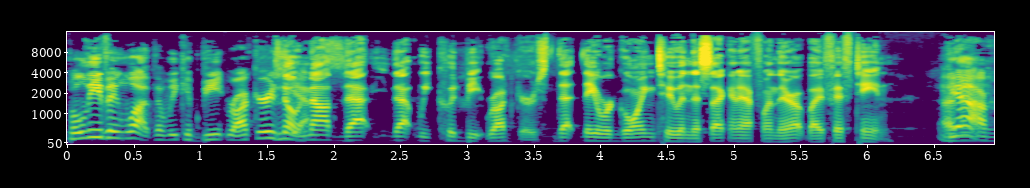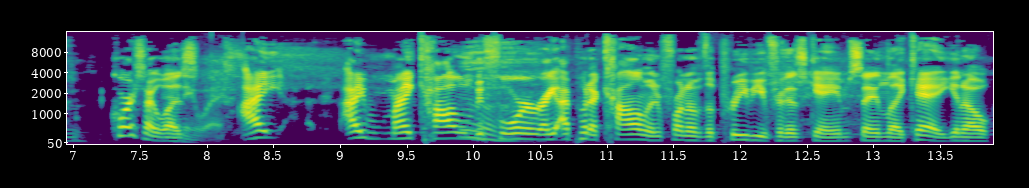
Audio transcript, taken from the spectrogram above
believing what that we could beat Rutgers? No, Yes. not that that we could beat Rutgers. That they were going to in the second half when they're up by 15. I yeah, mean, of course I was. anyway. I, I, my column before I, I put a column in front of the preview for this game saying like, hey, you know,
